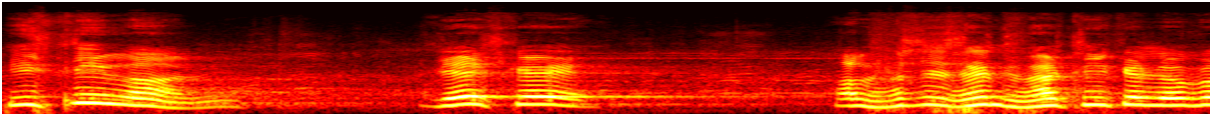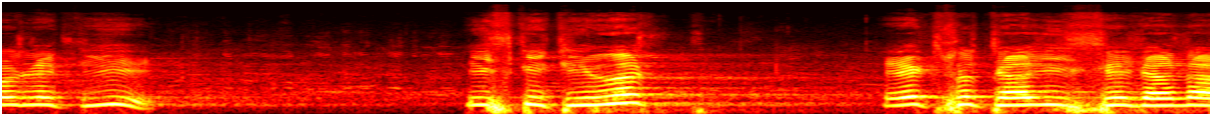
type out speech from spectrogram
इतनी मांग देश के अपोजिशन पार्टी के लोगों ने की। इसकी कीमत 140 से ज़्यादा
